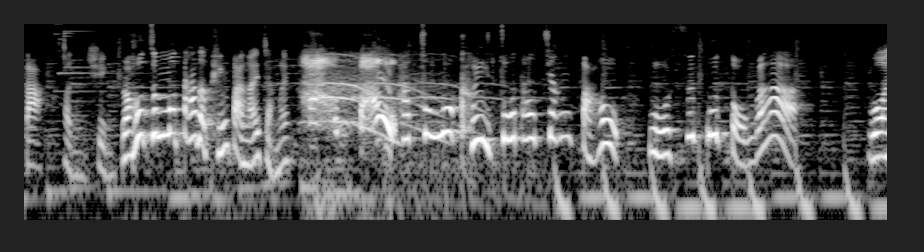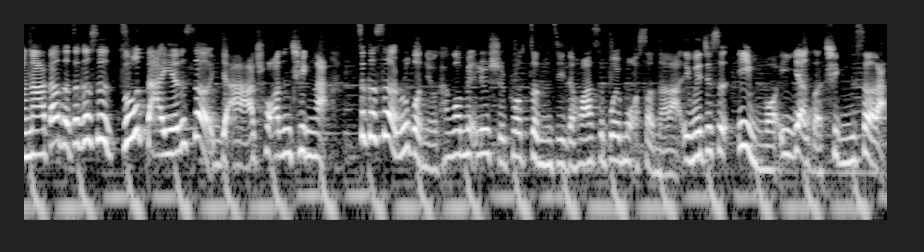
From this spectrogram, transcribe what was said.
大很轻。然后这么大的平板来讲呢，它很薄，它怎么可以做到这样薄？我是不懂啊。我拿到的这个是主打颜色雅川青啊，这个色如果你有看过 Mate 60 Pro 真机的话是不会陌生的啦，因为就是一模一样的青色啦，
